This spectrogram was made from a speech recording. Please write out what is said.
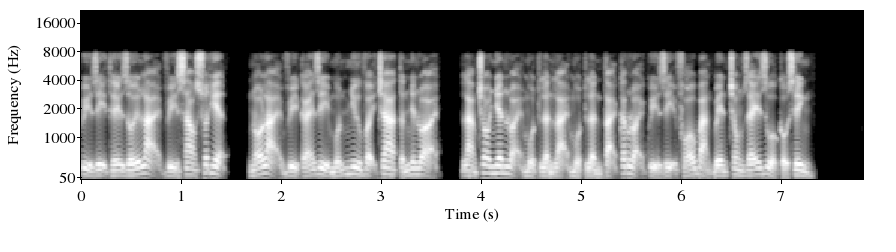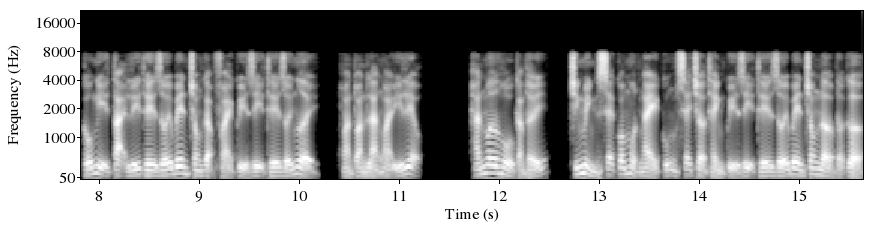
Ủy dị thế giới lại vì sao xuất hiện, nó lại vì cái gì muốn như vậy tra tấn nhân loại, làm cho nhân loại một lần lại một lần tại các loại quỷ dị phó bản bên trong dãy rủa cầu sinh? Cố nghị tại lý thế giới bên trong gặp phải quỷ dị thế giới người, hoàn toàn là ngoài ý liệu. Hắn mơ hồ cảm thấy, chính mình sẽ có một ngày cũng sẽ trở thành quỷ dị thế giới bên trong nở cờ.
